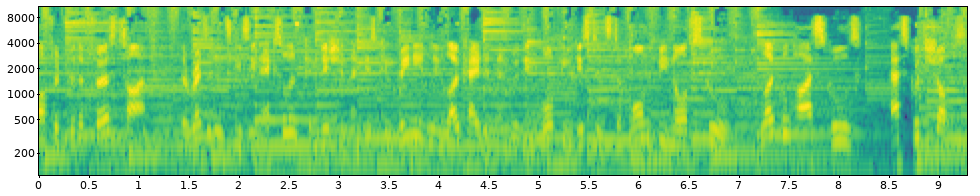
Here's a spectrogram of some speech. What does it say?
Offered for the first time, the residence is in excellent condition and is conveniently located and within walking distance to Hornsby North School, local high schools, Asquith shops,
